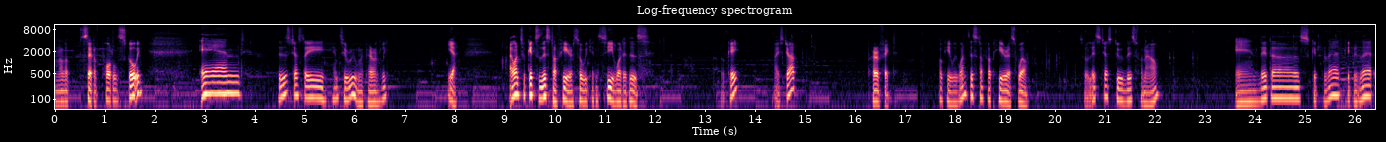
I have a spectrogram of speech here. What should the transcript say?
another set of portals going. And this is just a empty room, apparently. Yeah. I want to get to this stuff here so we can see what it is. Okay. Nice job. Perfect. Okay, we want this stuff up here as well. So let's just do this for now. And let us get rid of that, get rid of that,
